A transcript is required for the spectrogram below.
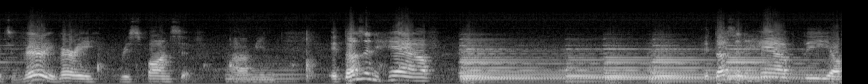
it's very, very responsive. I mean, it doesn't have it doesn't have the uh,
